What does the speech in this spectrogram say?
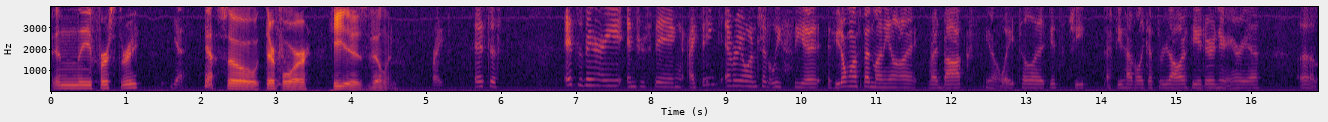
in the first three? yes. Yeah. So therefore, he is villain. Right. It's just. It's very interesting. I think everyone should at least see it. If you don't want to spend money on it, Redbox, you know, wait till it gets cheap. If you have like a three dollar theater in your area, um,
